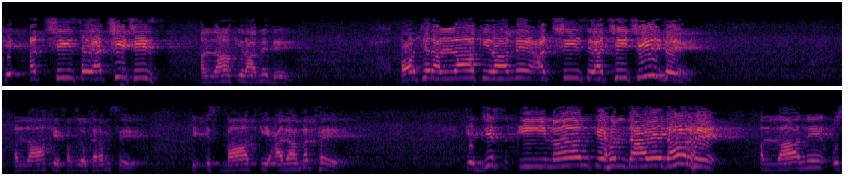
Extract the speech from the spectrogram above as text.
کہ اچھی سے اچھی چیز اللہ کی راہ میں دیں۔ اور پھر اللہ کی راہ میں اچھی سے اچھی چیز دیں۔ اللہ کے فضل و کرم سے یہ اس بات کی علامت ہے کہ جس ایمان کے ہم دعوے دار ہیں، اللہ نے اس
